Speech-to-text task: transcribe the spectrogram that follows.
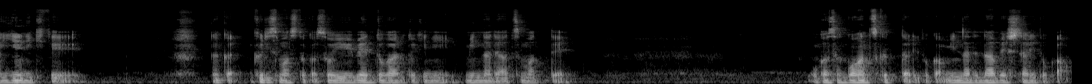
家に来て、なんかクリスマスとかそういうイベントがある時にみんなで集まって、お母さんご飯作ったりとか、みんなで鍋したりとか、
